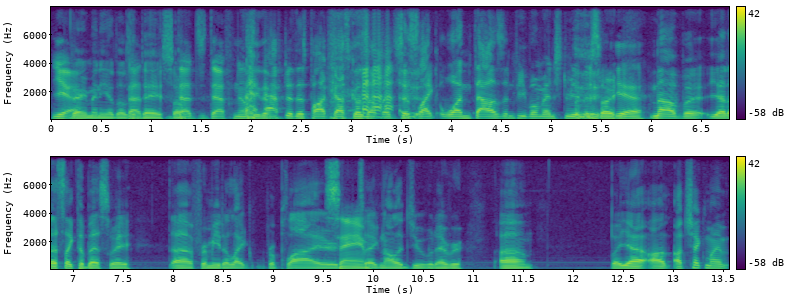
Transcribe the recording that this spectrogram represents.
Yeah, very many of those a day. So that's definitely the after this podcast goes up, it's just like 1,000 people mentioned me in their story. Yeah. No, but yeah, that's like the best way uh, for me to like reply or Same. to acknowledge you, whatever. Um, but yeah, I'll, I'll check my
